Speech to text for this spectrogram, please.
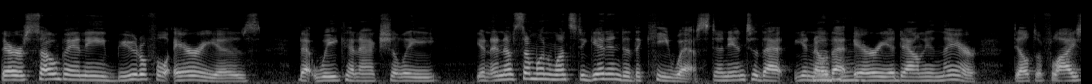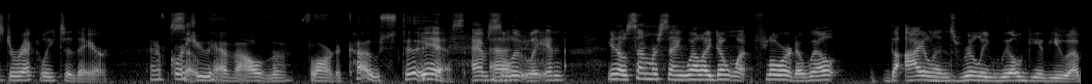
there are so many beautiful areas that we can actually you know, and if someone wants to get into the Key West and into that, you know, Mm-hmm. that area down in there, Delta flies directly to there. And of course, So- you have all the Florida coast too. Yes, absolutely. and you know, some are saying, "Well, I don't want Florida." Well, the islands really will give you a,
